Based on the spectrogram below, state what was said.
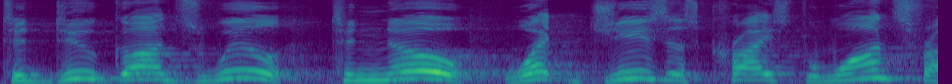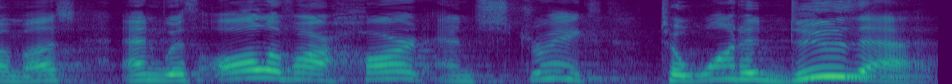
to do God's will, to know what Jesus Christ wants from us, and with all of our heart and strength to want to do that.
